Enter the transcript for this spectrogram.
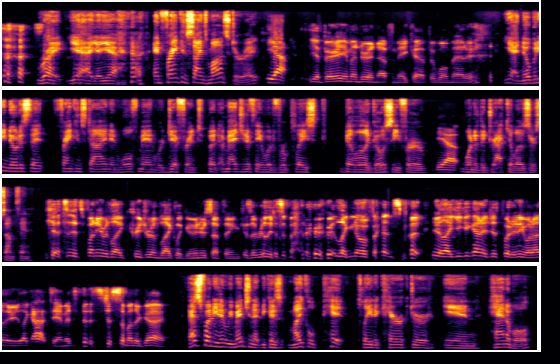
right? Yeah, yeah, yeah. and Frankenstein's monster, right? Yeah. Yeah, bury him under enough makeup, it won't matter. Yeah, nobody noticed that Frankenstein and Wolfman were different, but imagine if they would have replaced Bela Lugosi for Yeah. one of the Draculas or something. Yeah, it's, it's funny with like Creature in Black Lagoon or something because it really doesn't matter. like, no offense, but you're like, you can kind of just put anyone on there. You're like, ah, damn it. It's just some other guy. That's funny that we mentioned that because Michael Pitt played a character in Hannibal,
